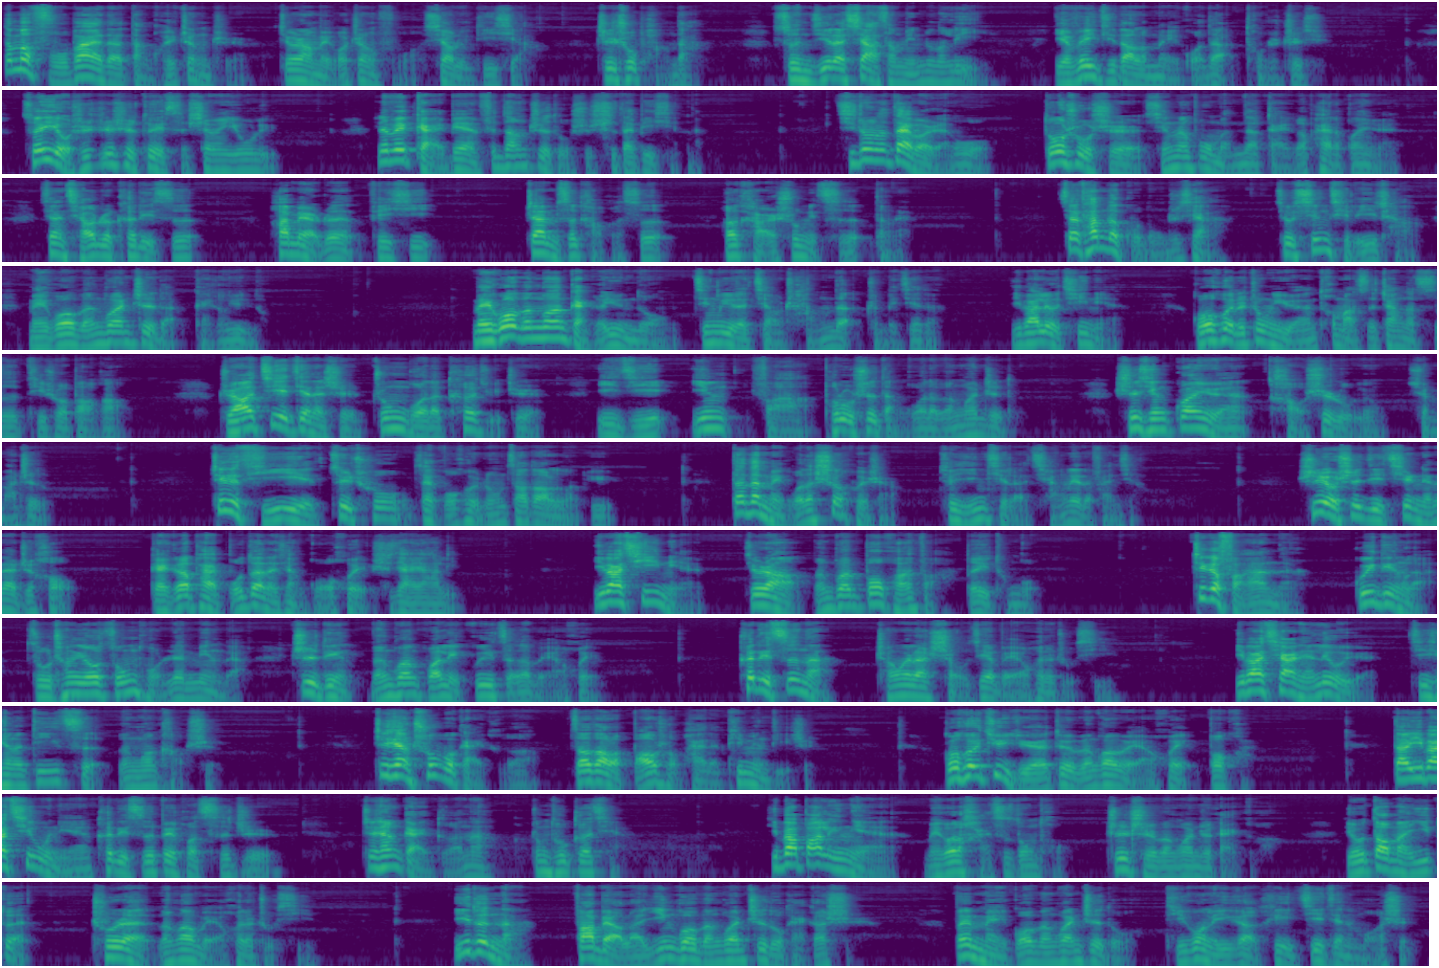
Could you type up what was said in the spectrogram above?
那么，腐败的党魁政治就让美国政府效率低下。支出庞大，损及了下层民众的利益，也危及到了美国的统治秩序。所以有识之士对此深为忧虑，认为改变分赃制度是势在必行的。其中的代表人物多数是行政部门的改革派的官员，像乔治·柯蒂斯、汉密尔顿·菲西、詹姆斯·考克斯和卡尔·舒米茨等人。在他们的鼓动之下，就兴起了一场美国文官制的改革运动。美国文官改革运动经历了较长的准备阶段。1867年，国会的众议员托马斯·詹克斯提出了报告，主要借鉴的是中国的科举制以及英法普鲁士等国的文官制度，实行官员考试录用选拔制度。这个提议最初在国会中遭到了冷遇，但在美国的社会上却引起了强烈的反响。19世纪70年代之后，改革派不断地向国会施加压力。1871年，就让文官拨款法得以通过。这个法案呢，规定了组成由总统任命的制定文官管理规则的委员会。柯蒂斯呢，成为了首届委员会的主席。1872年6月，进行了第一次文官考试。这项初步改革遭到了保守派的拼命抵制，国会拒绝对文官委员会拨款。到1875年，柯蒂斯被迫辞职，这场改革呢，中途搁浅。1880年，美国的海斯总统支持文官制改革，由道曼·伊顿出任文官委员会的主席。伊顿呢，发表了《英国文官制度改革史》，为美国文官制度提供了一个可以借鉴的模式。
